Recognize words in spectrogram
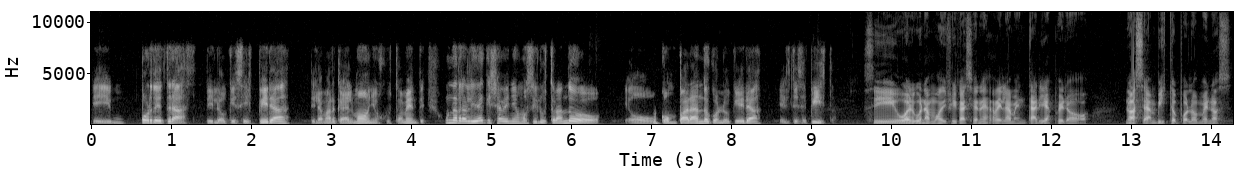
eh, por detrás de lo que se espera de la marca del Moño, justamente. Una realidad que ya veníamos ilustrando o comparando con lo que era el TC Pista. Sí, hubo algunas modificaciones reglamentarias, pero no se han visto por lo menos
